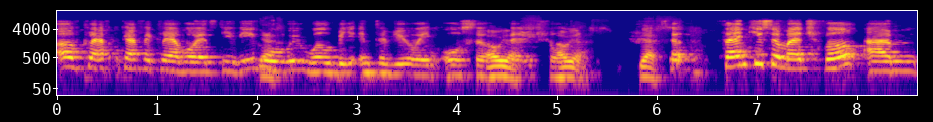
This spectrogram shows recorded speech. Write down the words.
of Cafe Clairvoyance TV, yes. who we will be interviewing also oh, yes. very shortly. Oh, yes. Yes. So, thank you so much, Phil. Um,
